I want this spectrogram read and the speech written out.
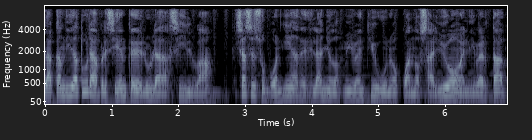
La candidatura a presidente de Lula da Silva ya se suponía desde el año 2021 cuando salió en libertad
